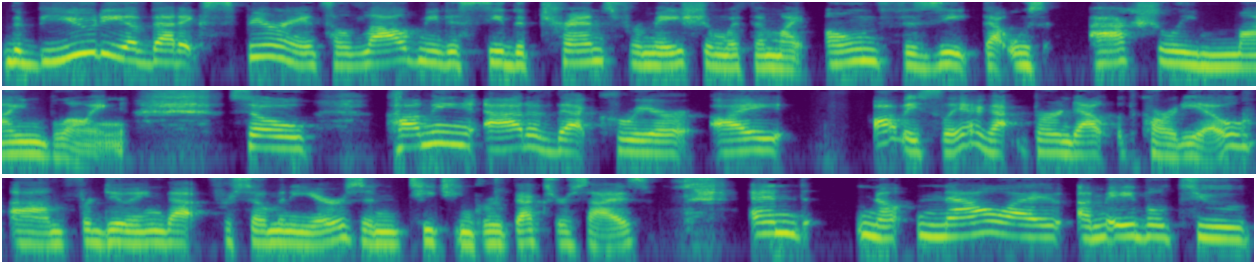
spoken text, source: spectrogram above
the beauty of that experience allowed me to see the transformation within my own physique that was actually mind blowing. So coming out of that career, I, obviously i got burned out with cardio um, for doing that for so many years and teaching group exercise and you know now i am able to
